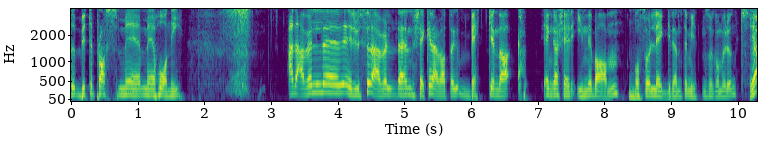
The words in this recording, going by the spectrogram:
du bytter plass med, med H9. Nei, det er vel eh, Russer er vel Den sjekker er vel at bekken da engasjerer inn i banen, Mm. og så legger den til midten som kommer rundt. Ja.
